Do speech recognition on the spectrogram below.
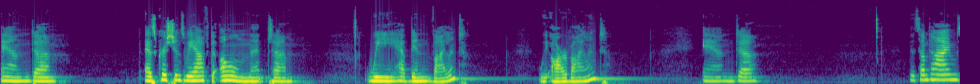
And um, as Christians, we have to own that um, we have been violent. We are violent. And uh, that sometimes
